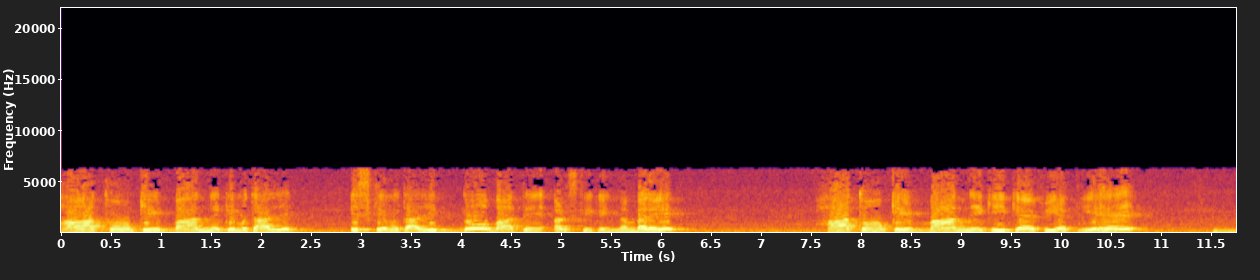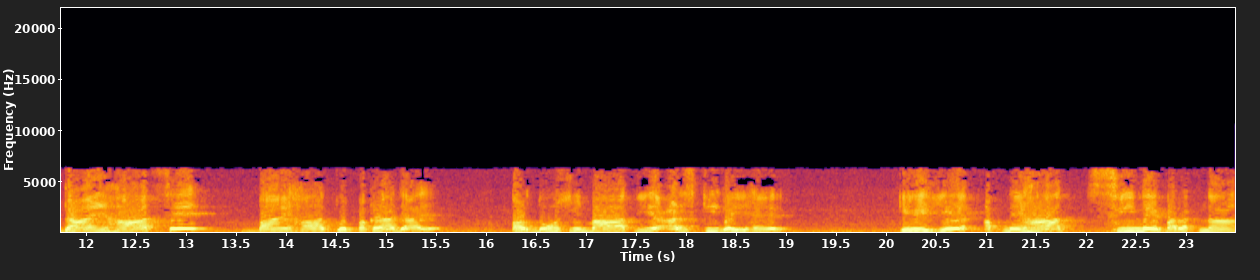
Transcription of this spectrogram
ہاتھوں کے باندھنے کے متعلق، اس کے متعلق دو باتیں ارض کی گئی نمبر ایک، ہاتھوں کے باندھنے کی کیفیت یہ ہے، دائیں ہاتھ سے بائیں ہاتھ کو پکڑا جائے اور دوسری بات یہ عرض کی گئی ہے کہ یہ اپنے ہاتھ سینے پر رکھنا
